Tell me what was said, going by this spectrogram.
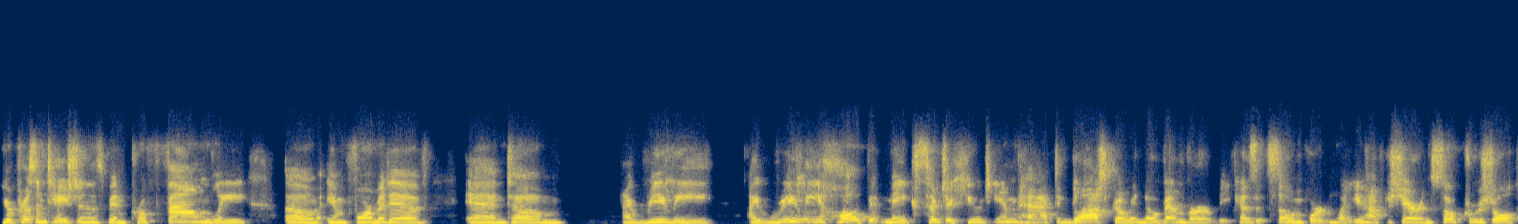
Your presentation has been profoundly um, informative, and um, I really I really hope it makes such a huge impact in Glasgow in November because it's so important what you have to share and so crucial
